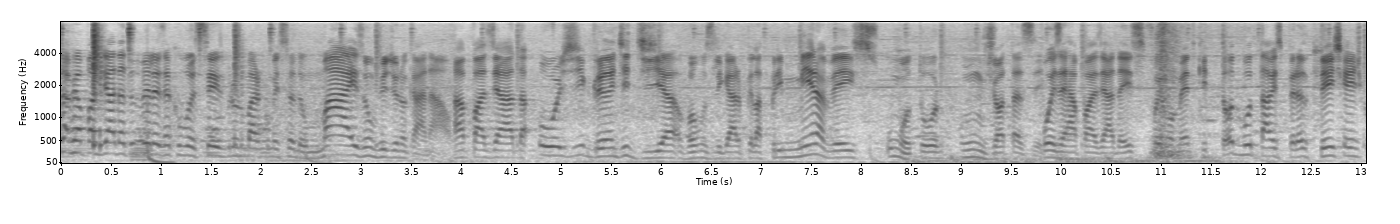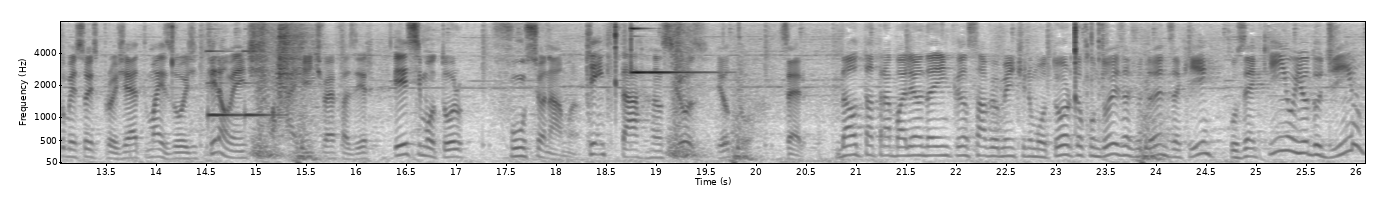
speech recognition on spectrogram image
Salve rapaziada, tudo beleza com vocês? Bruno Bar começando mais um vídeo no canal Rapaziada, hoje grande dia Vamos ligar pela primeira vez o motor 1JZ Pois é rapaziada, esse foi o momento que todo mundo tava esperando Desde que a gente começou esse projeto Mas hoje, finalmente, a gente vai fazer esse motor funcionar, mano Quem que tá ansioso? Eu tô, sério Dalton tá trabalhando aí incansavelmente no motor. Tô com dois ajudantes aqui, o Zequinho e o Dudinho.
